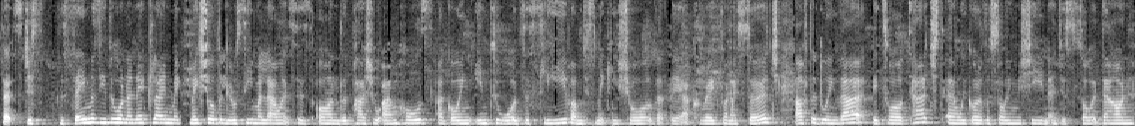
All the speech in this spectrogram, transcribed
That's just the same as you do on a neckline. Make, make sure the little seam allowances on the partial armholes are going in towards the sleeve. I'm just making sure that they are correct when I serge. After doing that, it's all attached and we go to the sewing machine and just sew it down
